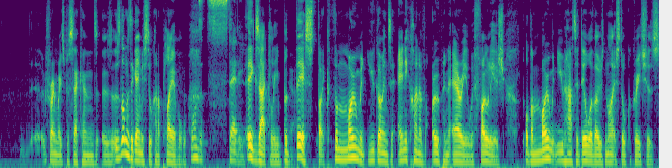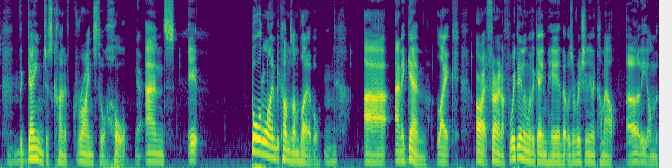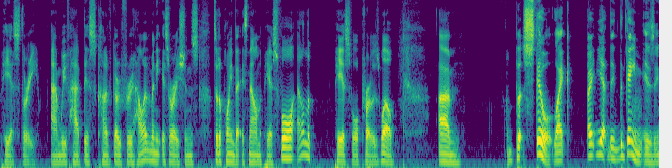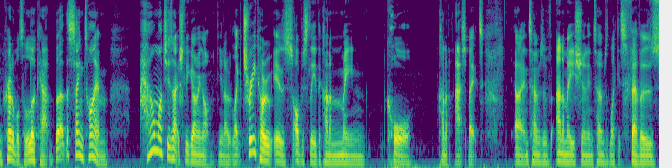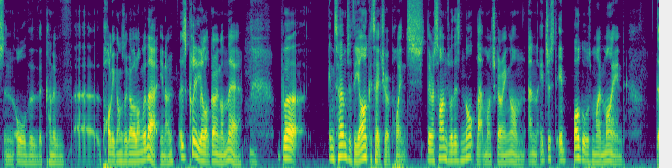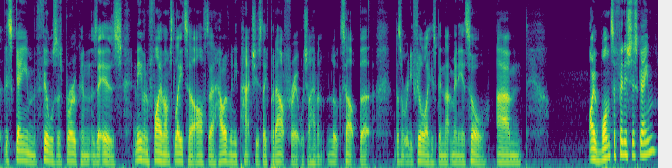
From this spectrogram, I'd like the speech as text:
frame rates per second, as, as long as the game is still kind of playable. Once it's steady. Exactly, but this, like, the moment you go into any kind of open area with foliage, or the moment you have to deal with those Night Stalker creatures, the game just kind of grinds to a halt. Yeah. And it borderline becomes unplayable. Uh, and again, like, all right, fair enough. We're dealing with a game here that was originally going to come out early on the PS3, and we've had this kind of go through however many iterations to the point that it's now on the PS4 and on the PS4 Pro as well. Um, but still, like, uh, yeah, the the game is incredible to look at, but at the same time, how much is actually going on? You know, like Trico is obviously the kind of main core kind of aspect uh, in terms of animation, in terms of like its feathers and all the, the kind of uh, polygons that go along with that. You know, there's clearly a lot going on there, but in terms of the architecture at points, there are times where there's not that much going on, and it just it boggles my mind that this game feels as broken as it is. And even five months later, after however many patches they've put out for it, which I haven't looked up, but it doesn't really feel like it's been that many at all. Um, I want to finish this game.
